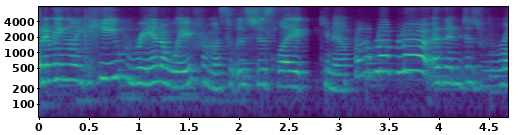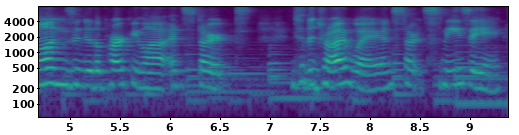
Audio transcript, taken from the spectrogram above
But I mean, like, he ran away from us. It was just like, you know, blah, blah, blah, and then just runs into the parking lot and starts into the driveway and starts sneezing.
